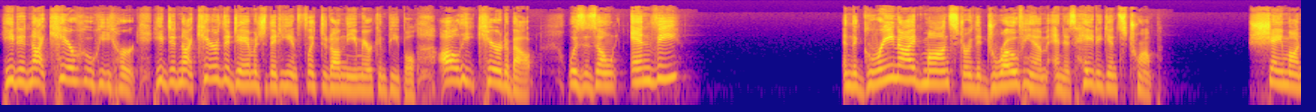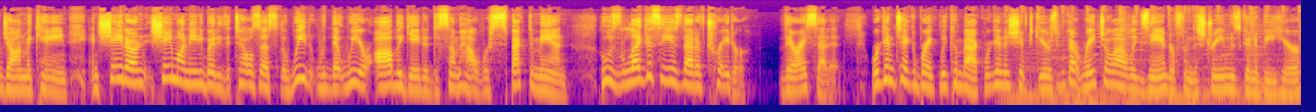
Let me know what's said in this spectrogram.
He did not care who he hurt. He did not care the damage that he inflicted on the American people. All he cared about was his own envy and the green eyed monster that drove him and his hate against Trump. Shame on John McCain and shame on, shame on anybody that tells us that we, that we are obligated to somehow respect a man whose legacy is that of traitor. There, I said it. We're going to take a break. We come back. We're going to shift gears. We've got Rachel Alexander from the stream who's going to be here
